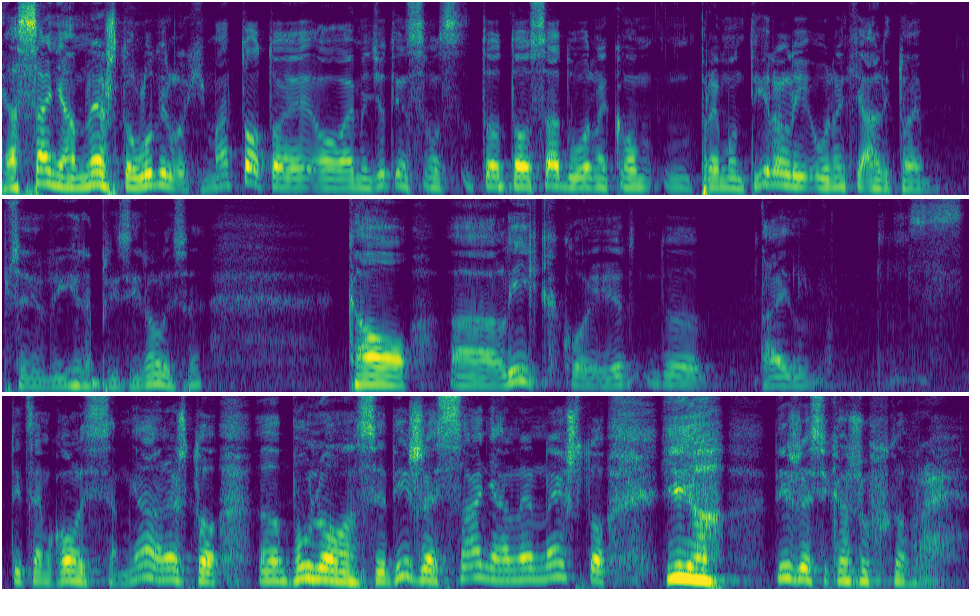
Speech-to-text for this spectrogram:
ja sanjam nešto ludilo ima to, to je, ovaj, međutim smo to, to sad u nekom premontirali, u neke, ali to je se i repriziralo i sve. Kao a, lik koji je, d- taj sticajem okolnosti sam ja, nešto a, bunovan se diže, sanja ne, nešto i ja, diže se i kaže, uf, dobro je,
